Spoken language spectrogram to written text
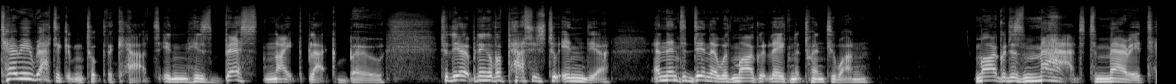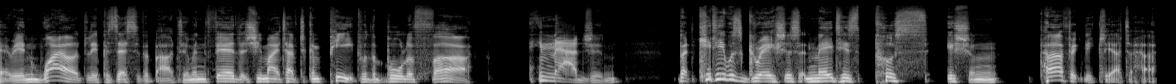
Terry Rattigan took the cat in his best night black bow to the opening of a passage to India, and then to dinner with Margaret Leighton at 21. Margaret is mad to marry Terry and wildly possessive about him in fear that she might have to compete with a ball of fur. Imagine. But Kitty was gracious and made his puss-ition perfectly clear to her,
